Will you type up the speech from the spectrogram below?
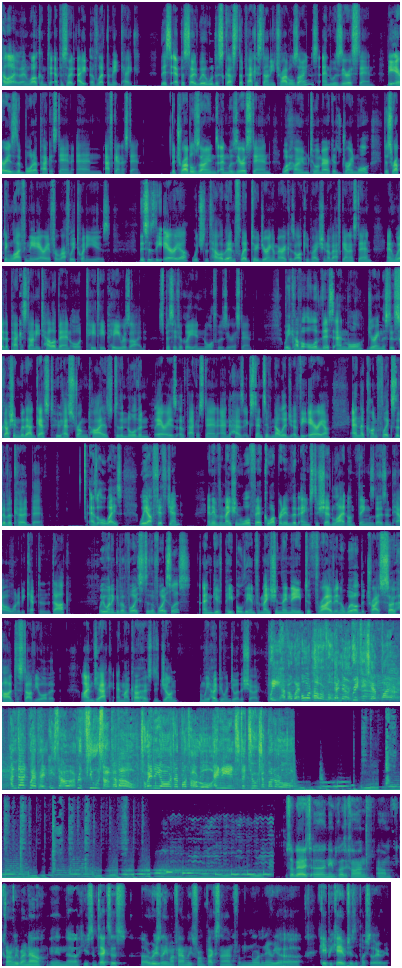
Hello, and welcome to episode 8 of Let Them Eat Cake. This episode, we will discuss the Pakistani tribal zones and Waziristan, the areas that border Pakistan and Afghanistan. The tribal zones and Waziristan were home to America's drone war, disrupting life in the area for roughly 20 years. This is the area which the Taliban fled to during America's occupation of Afghanistan and where the Pakistani Taliban or TTP reside, specifically in North Waziristan. We cover all of this and more during this discussion with our guest who has strong ties to the northern areas of Pakistan and has extensive knowledge of the area and the conflicts that have occurred there. As always, we are Fifth Gen, an information warfare cooperative that aims to shed light on things those in power want to be kept in the dark. We want to give a voice to the voiceless and give people the information they need to thrive in a world that tries so hard to starve you of it. I'm Jack, and my co host is John and we hope you enjoy the show. We have a weapon more powerful than the British Empire, and that weapon is our refusal to bow to any order but our own, any institution but our own. What's up, guys? Uh, name's Ghazi Khan. Um, currently, right now in uh, Houston, Texas. Uh, originally, my family's from Pakistan, from the northern area, uh, KPK, which is the Pashto area.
